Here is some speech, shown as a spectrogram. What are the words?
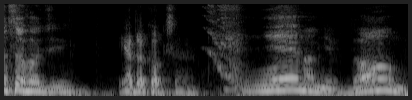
O co chodzi? Ja do koksa. Nie ma mnie w domu.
